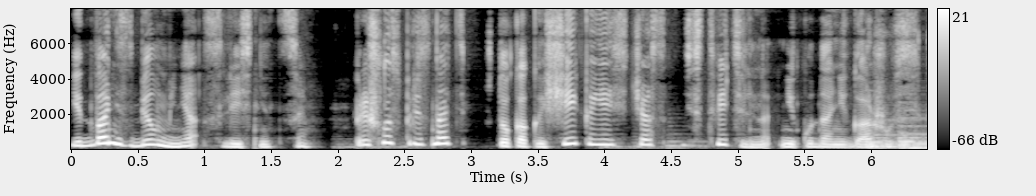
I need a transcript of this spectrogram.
едва не сбил меня с лестницы. Пришлось признать, что как ищейка я сейчас действительно никуда не гожусь.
